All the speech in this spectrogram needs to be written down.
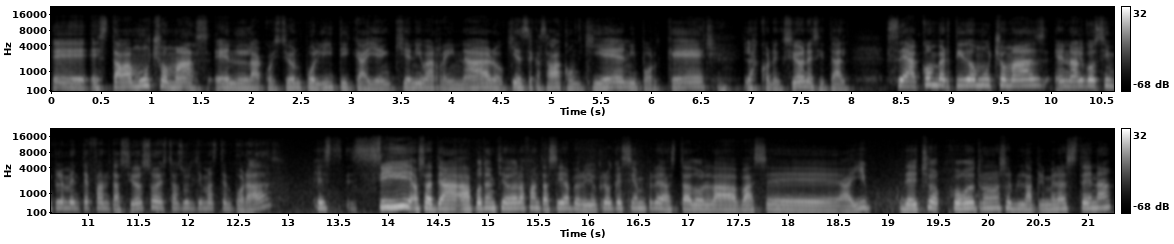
eh, estaba mucho más en la cuestión política y en quién iba a reinar o quién se casaba con quién y por qué, las conexiones y tal. ¿Se ha convertido mucho más en algo simplemente fantasioso estas últimas temporadas? Es, sí, o sea, ha, ha potenciado la fantasía, pero yo creo que siempre ha estado la base ahí. De hecho, Juego de Tronos, la primera escena,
